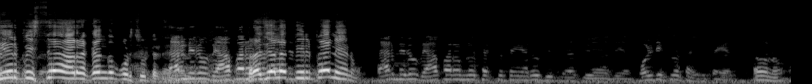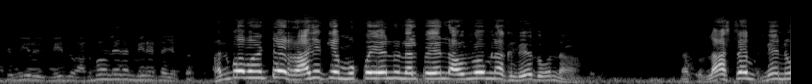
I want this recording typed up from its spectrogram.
తీర్పిస్తే ఆ రకంగా కూర్చుంటాను ప్రజల తీర్పే నేను. అనుభవం అంటే రాజకీయం ముప్పై ఏళ్ళు నలభై ఏళ్ళు అనుభవం నాకు లేదు అన్న. నాకు లాస్ట్ టైం నేను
